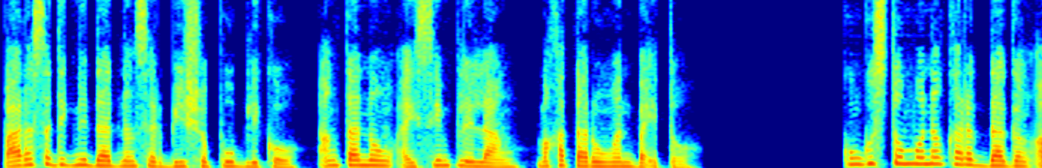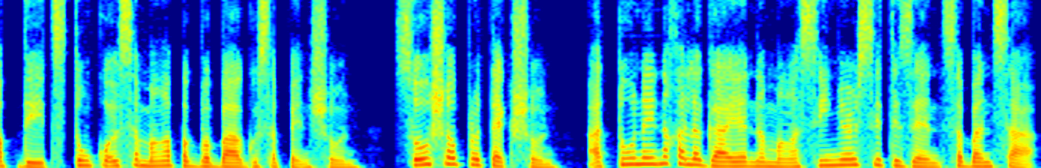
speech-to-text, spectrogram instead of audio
para sa dignidad ng serbisyo publiko, ang tanong ay simple lang, makatarungan ba ito? Kung gusto mo ng karagdagang updates tungkol sa mga pagbabago sa pensyon, social protection, at tunay na kalagayan ng mga senior citizen sa bansa,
